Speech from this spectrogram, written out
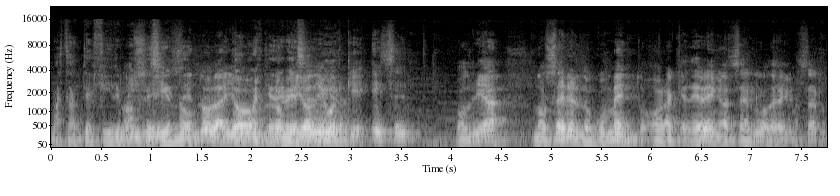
bastante firme y diciendo sin duda. Yo, es que lo que yo digo es que ese podría no ser el documento. Ahora que deben hacerlo, deben hacerlo.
